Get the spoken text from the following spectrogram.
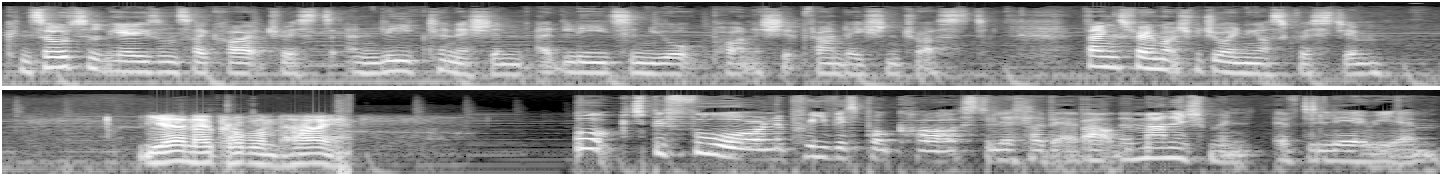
consultant liaison psychiatrist and lead clinician at Leeds and York Partnership Foundation Trust. Thanks very much for joining us, Christian. Yeah, no problem. Hi. Talked before on a previous podcast a little bit about the management of delirium.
